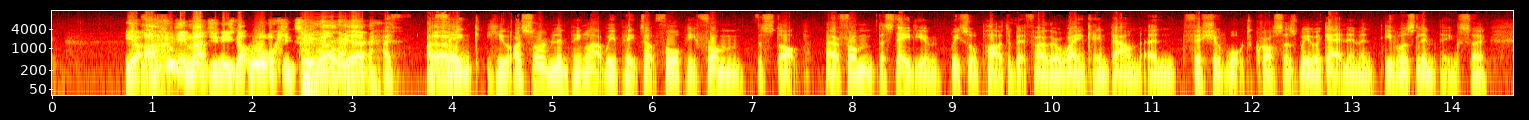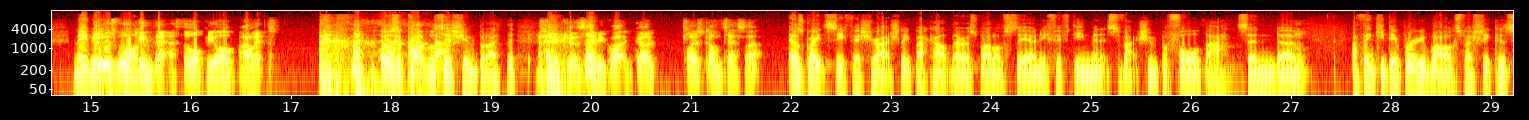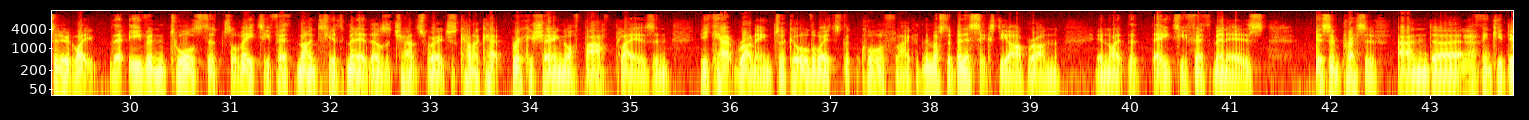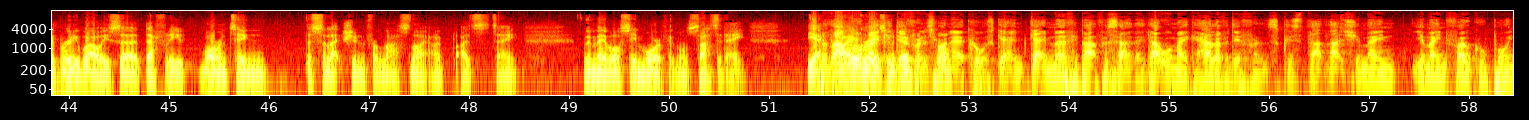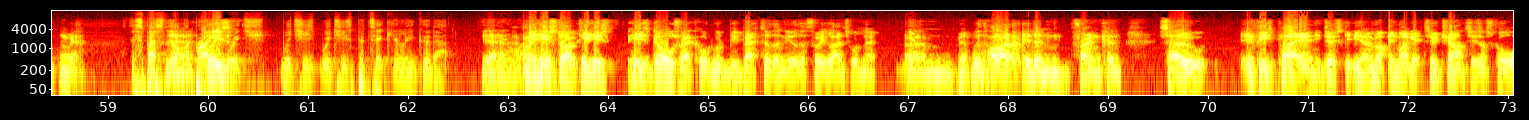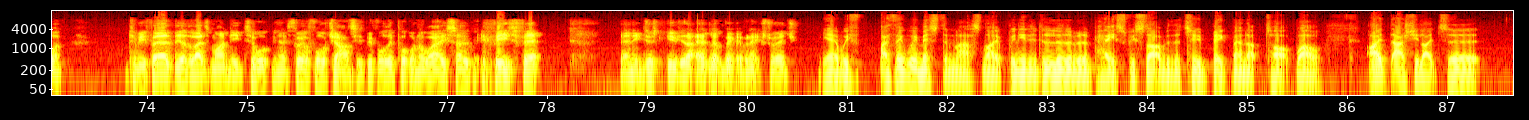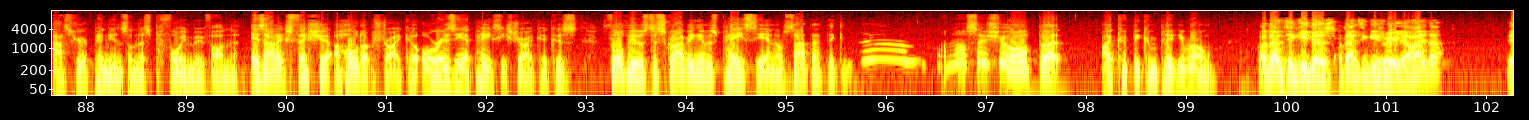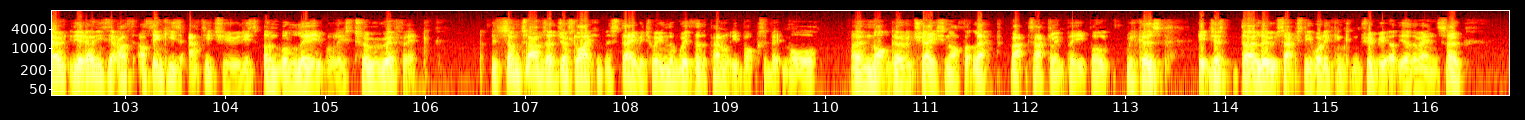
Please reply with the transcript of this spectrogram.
Yeah, I would imagine he's not walking too well. Yeah, I I Um, think he. I saw him limping. Like we picked up Thorpe from the stop, uh, from the stadium. We sort of parked a bit further away and came down, and Fisher walked across as we were getting him, and he was limping. So maybe he was well, walking better, Thorpe or Alex? It was a competition, but I. Th- Because it'd be quite a close contest. That it was great to see Fisher actually back out there as well. Obviously, only 15 minutes of action before that, and um, I think he did really well, especially considering like that even towards the sort of 85th, 90th minute, there was a chance where it just kind of kept ricocheting off Bath players, and he kept running, took it all the way to the corner flag. and there must have been a 60-yard run in like the 85th minute. Is is impressive, and uh, Yeah. I think he did really well. He's uh, definitely warranting the selection from last night. I, I'd say we may well see more of him on Saturday. Yeah, But that I will agree. make a gonna go for difference, draw. won't it? Of course, getting getting Murphy back for Saturday that will make a hell of a difference because that, that's your main your main focal point, yeah. especially on the break, Well, which which is which he's particularly good at. Yeah, I mean, historically, his his goals record would be better than the other three lads, wouldn't it? Yeah. Um, with Hyde and Frank, and so if he's playing, he just you know he might, he might get two chances and score one. To be fair, the other lads might need two, you know, three or four chances before they put one away. So if he's fit, then it just gives you that little bit of an extra edge. Yeah, we. I think we missed him last night. We needed a little bit of pace. We started with the two big men up top. Well, I'd actually like to ask your opinions on this before we move on. Is Alex Fisher a hold-up striker or is he a pacey striker? Because Thorpe was describing him as pacey, and I'm sat there thinking, um, I'm not so sure, but I could be completely wrong. I don't think he does. I don't think he's really either. The only, the only thing I, th- I think his attitude is unbelievable. It's terrific. Sometimes I'd just like him to stay between the width of the penalty box a bit more and not go chasing off at left back tackling people because it just dilutes actually what he can contribute at the other end. So,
